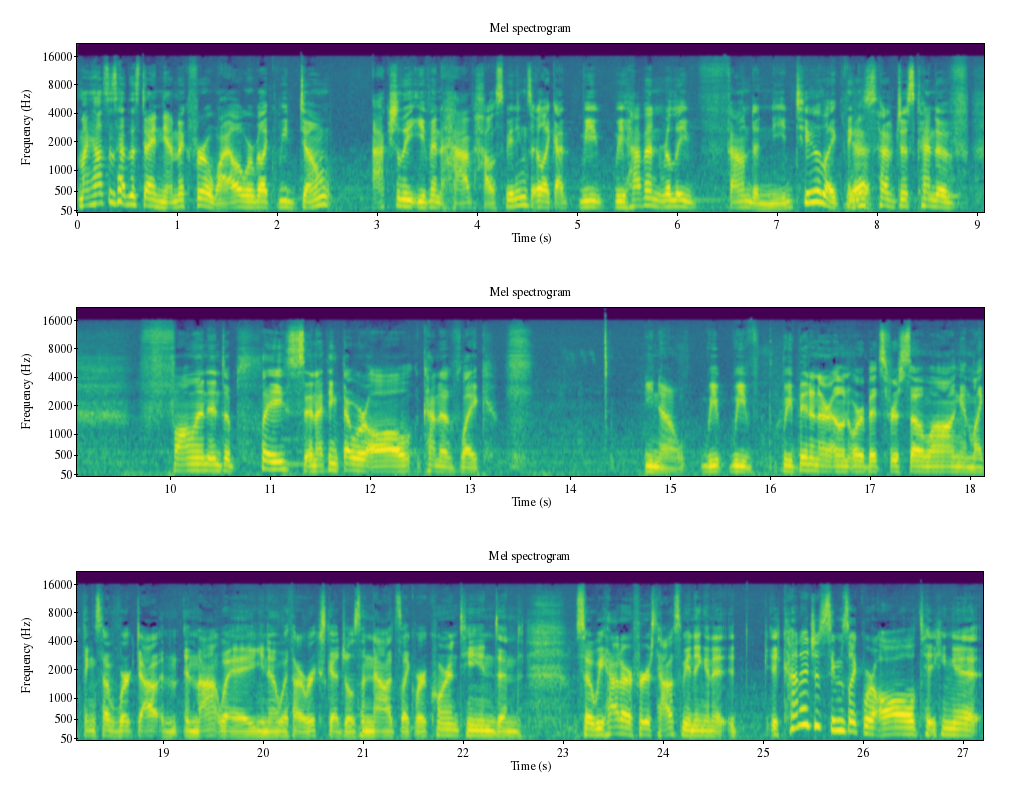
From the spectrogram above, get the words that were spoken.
my house has had this dynamic for a while where like we don't actually even have house meetings or like I, we we haven't really found a need to. Like things Yeah. have just kind of fallen into place and I think that we're all kind of like you know, we, we've we've been in our own orbits for so long, and like things have worked out in, in that way, you know, with our work schedules. And now it's like we're quarantined, and so we had our first house meeting, and it it, it kind of just seems like we're all taking it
